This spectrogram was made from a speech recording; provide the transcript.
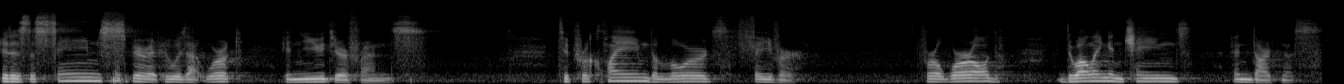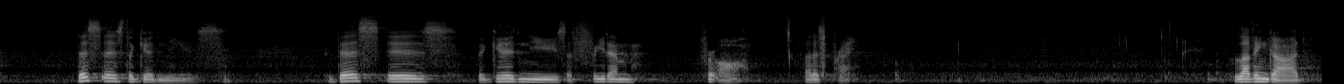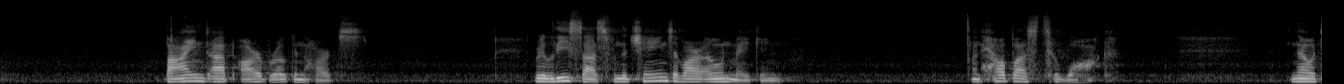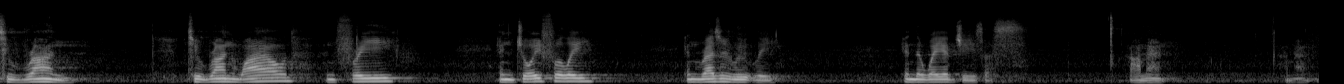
It is the same Spirit who is at work in you, dear friends, to proclaim the Lord's favor for a world dwelling in chains and darkness. This is the good news. This is the good news of freedom for all. Let us pray. Loving God, bind up our broken hearts. Release us from the chains of our own making and help us to walk. No, to run. To run wild and free and joyfully and resolutely in the way of Jesus. Amen. Amen.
